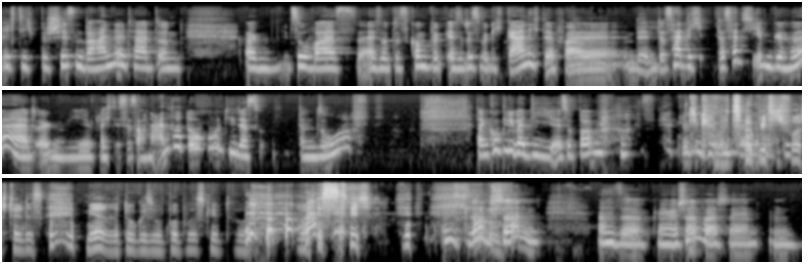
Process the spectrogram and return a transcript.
richtig beschissen behandelt hat und sowas. Also das kommt also das ist wirklich gar nicht der Fall. Das hatte ich, das hatte ich eben gehört irgendwie. Vielleicht ist es auch eine andere Doku, die das dann so. Dann guck lieber die. Also Bob Ross. Ich kann mir jetzt irgendwie nicht vorstellen, dass mehrere Dokus über Bob Ross gibt. weiß nicht. Ich glaube schon. Also, kann ich mir schon vorstellen. Hm.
